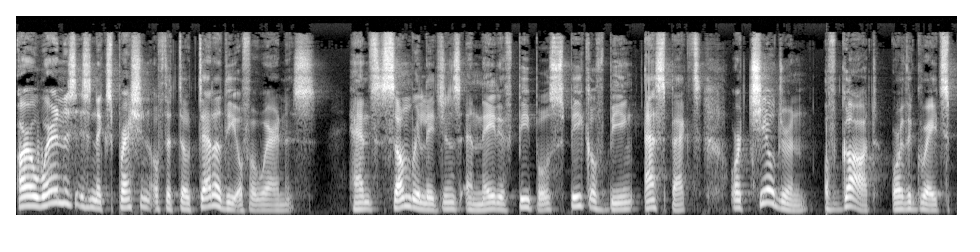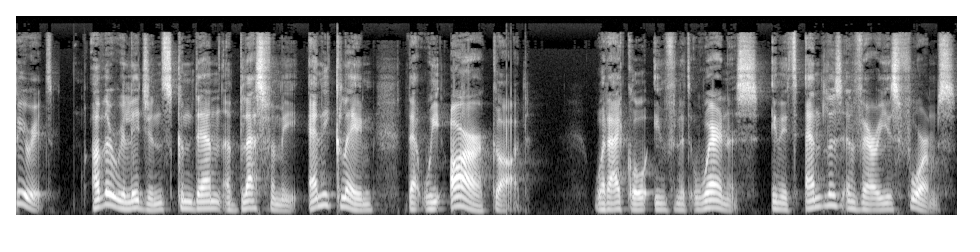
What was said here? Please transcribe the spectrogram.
Our awareness is an expression of the totality of awareness. Hence, some religions and native peoples speak of being aspects or children of God or the Great Spirit. Other religions condemn a blasphemy any claim that we are God, what I call infinite awareness, in its endless and various forms.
